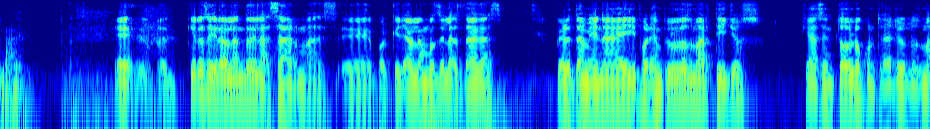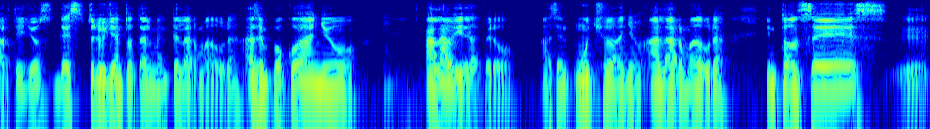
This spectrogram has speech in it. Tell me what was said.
Vale. Eh, quiero seguir hablando de las armas, eh, porque ya hablamos de las dagas. Pero también hay, por ejemplo, los martillos, que hacen todo lo contrario. Los martillos destruyen totalmente la armadura, hacen poco daño a la vida, pero hacen mucho daño a la armadura. Entonces, eh,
